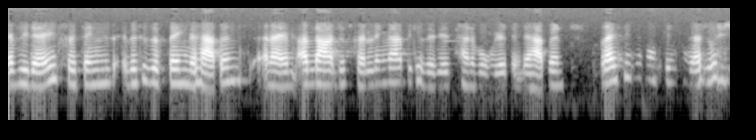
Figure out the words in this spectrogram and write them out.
every day for things. This is a thing that happens, and I'm, I'm not discrediting that because it is kind of a weird thing to happen. But I see people say congratulations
